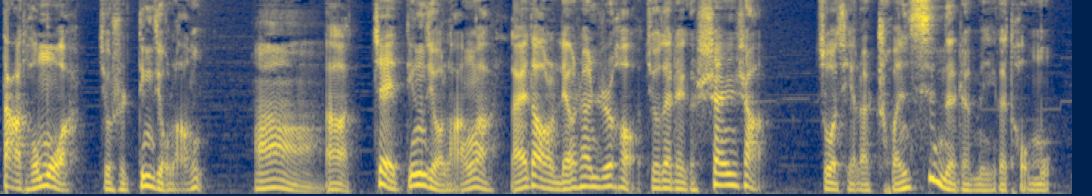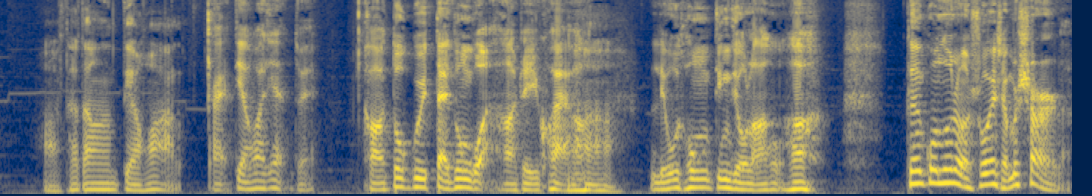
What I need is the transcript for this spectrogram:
大头目啊，就是丁九郎啊，啊。这丁九郎啊，来到了梁山之后，就在这个山上做起了传信的这么一个头目。啊，他当电话了。哎，电话线对，好像都归戴宗管啊这一块啊。啊，流通丁九郎啊，跟公孙胜说一什么事儿呢？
